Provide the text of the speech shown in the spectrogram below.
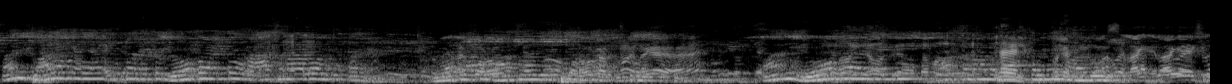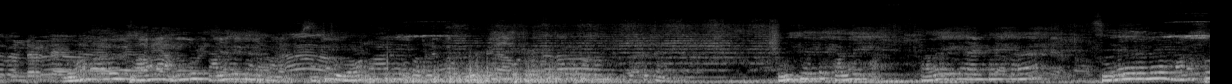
కానీ చాలా మంది ఏమనుకుంటారంటే యోగా అంటే ఒక ఆసనాలు అనుకుంటారు యోగా అంటే ఆసనాలు కానీ యోగా అనేది ఆసనాలు మాత్రమే కాదు. యోగాలో చాలా కలయిక అంటే కలయిక అంటే ఇక్కడ శరీరము మనసు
